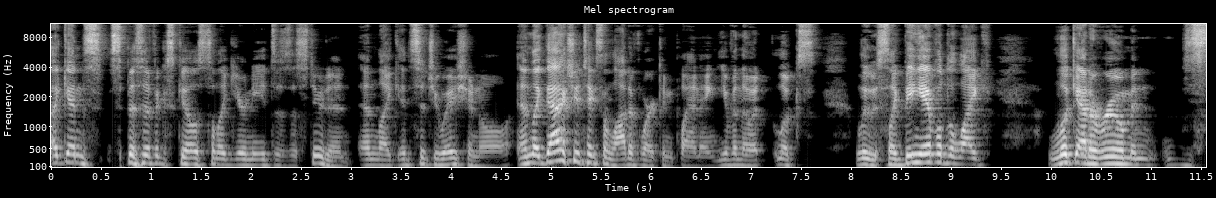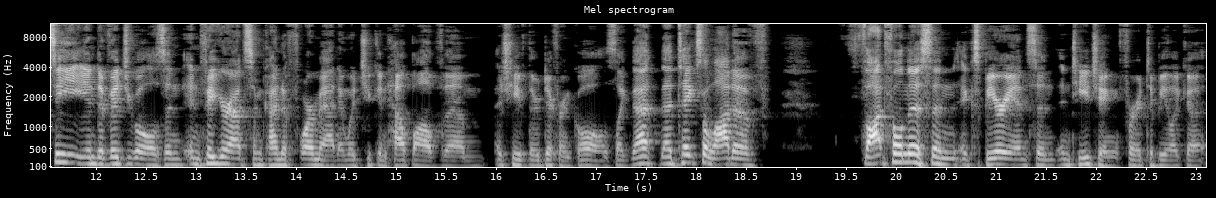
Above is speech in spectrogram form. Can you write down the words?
against specific skills to like your needs as a student and like it's situational and like that actually takes a lot of work in planning even though it looks loose like being able to like look at a room and see individuals and, and figure out some kind of format in which you can help all of them achieve their different goals like that that takes a lot of thoughtfulness and experience and, and teaching for it to be like a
